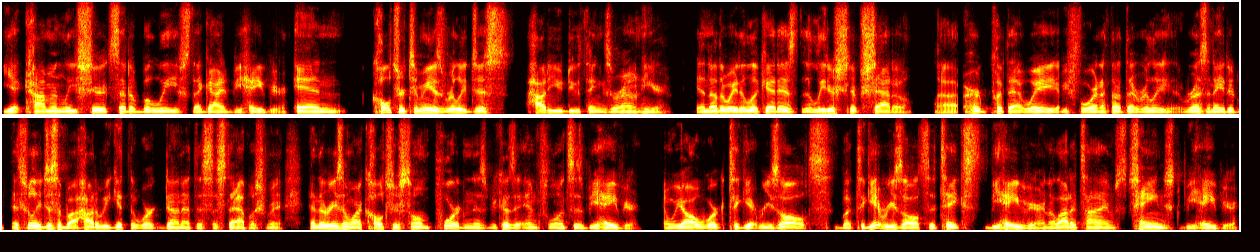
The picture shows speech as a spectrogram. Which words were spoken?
yet commonly shared set of beliefs that guide behavior. And culture to me is really just how do you do things around here? Another way to look at it is the leadership shadow uh, heard put that way before, and I thought that really resonated. It's really just about how do we get the work done at this establishment. And the reason why culture is so important is because it influences behavior. And we all work to get results, but to get results, it takes behavior and a lot of times changed behavior.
